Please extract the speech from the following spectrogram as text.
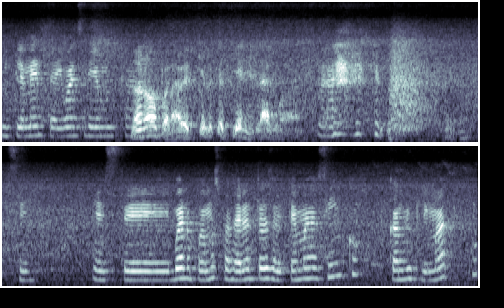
implementa, igual sería muy caro. No, no, para ver qué es lo que tiene el agua. sí. Este, bueno, podemos pasar entonces al tema 5, cambio climático.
